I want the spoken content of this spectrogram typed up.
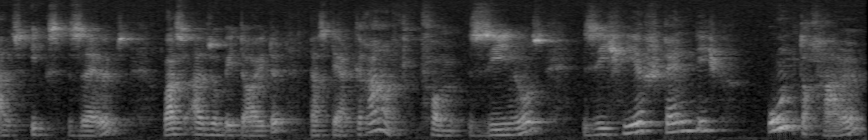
als x selbst, was also bedeutet, dass der Graph vom Sinus sich hier ständig unterhalb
